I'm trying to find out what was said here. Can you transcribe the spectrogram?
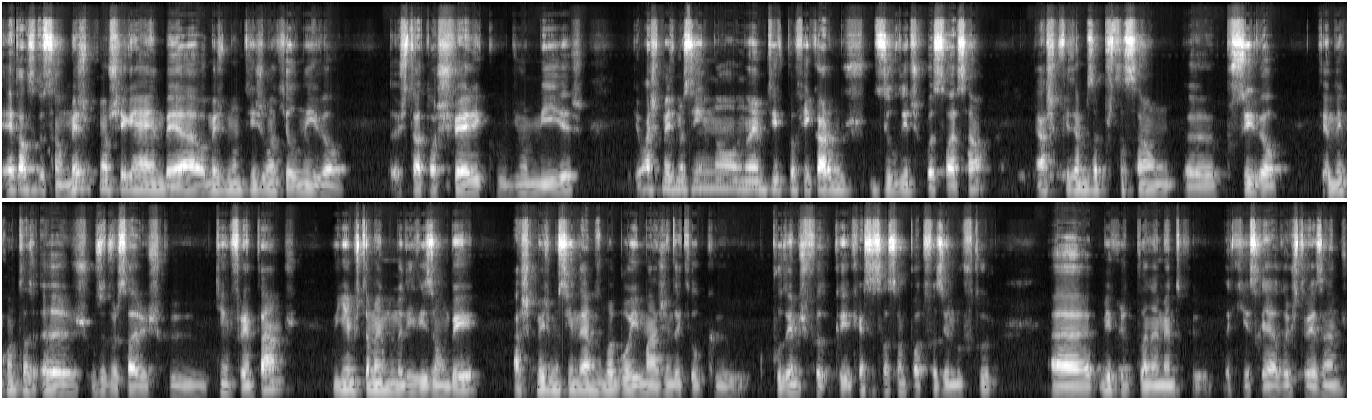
é tal situação, mesmo que não cheguem à NBA ou mesmo não atinjam aquele nível estratosférico de um Mias, eu acho que mesmo assim não, não é motivo para ficarmos desiludidos com a seleção. Acho que fizemos a prestação uh, possível, tendo em conta as, os adversários que, que enfrentámos. Vinhamos também numa divisão B, acho que mesmo assim demos uma boa imagem daquilo que podemos que, que essa seleção pode fazer no futuro. Uh, e acredito plenamente que daqui a se calhar dois, três anos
